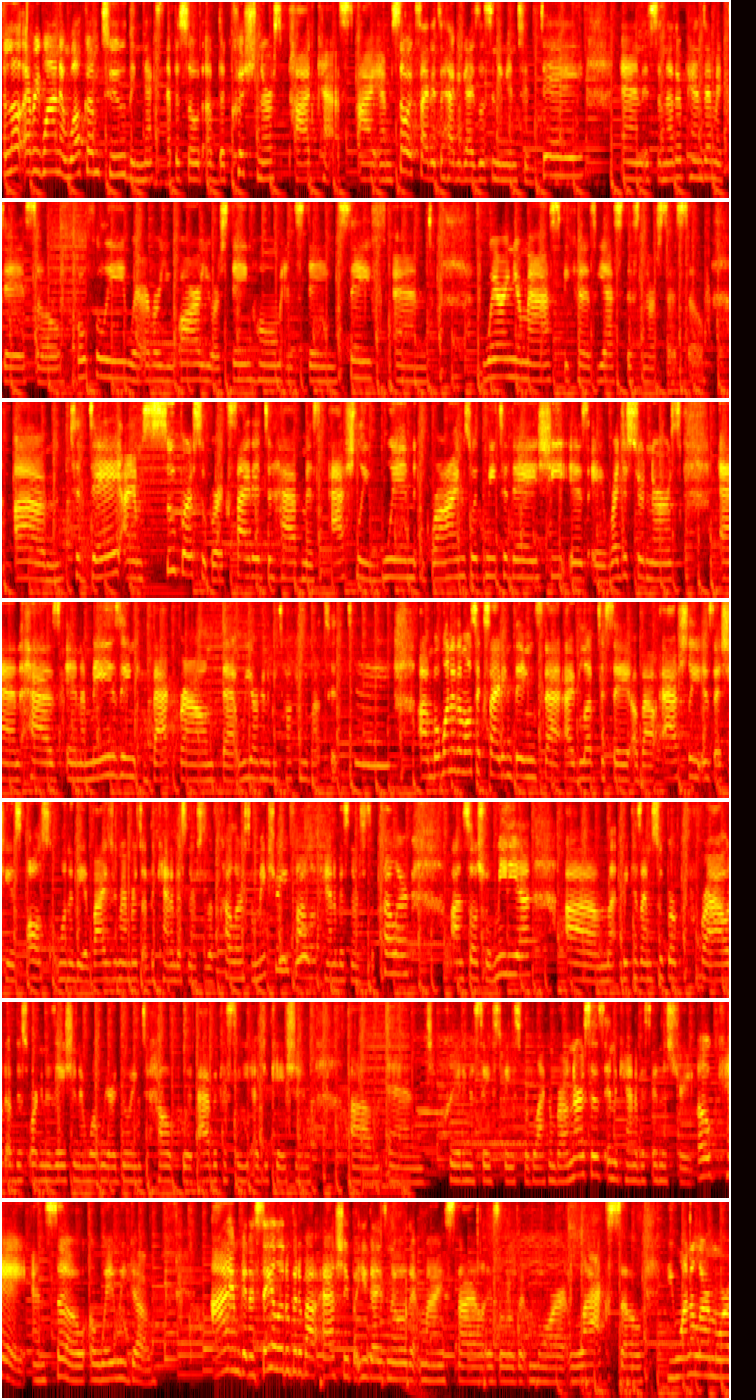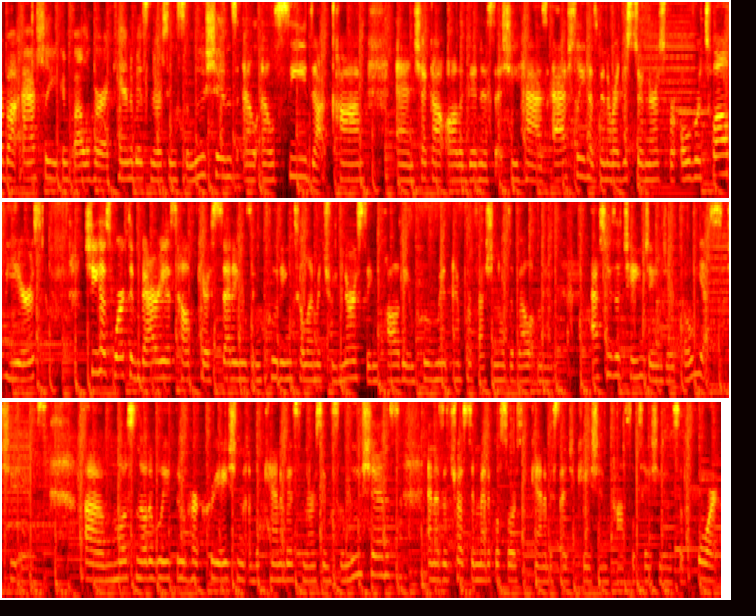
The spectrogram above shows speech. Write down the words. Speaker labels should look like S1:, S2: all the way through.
S1: Hello, everyone, and welcome to the next episode of the Kush Nurse podcast. I am so excited to have you guys listening in today, and it's another pandemic day. So, hopefully, wherever you are, you are staying home and staying safe and wearing your mask because, yes, this nurse says so. Um, today, I am super, super excited to have Miss Ashley Wynn Grimes with me today. She is a registered nurse and has an amazing background that we are going to be talking about today. Um, but one of the most exciting things that I'd love to say about Ashley is that she is also one of the advisory members of the Cannabis Nurses of Color. So make sure you follow Cannabis Nurses of Color on social media um, because I'm super proud of this organization and what we are doing to help with advocacy, education, um, and creating a safe space for Black and Brown nurses in the cannabis industry. Okay, and so away we go. I am going to say a little bit about Ashley, but you guys know that my style is a little bit more lax. So, if you want to learn more about Ashley, you can follow her at Cannabis Nursing Solutions, LLC.com, and check out all the goodness that she has. Ashley has been a registered nurse for over 12 years. She has worked in various healthcare settings, including telemetry nursing, quality improvement, and professional development. Ashley's a change agent. Oh, yes, she is. Um, most notably through her creation of the Cannabis Nursing Solutions and as a trusted medical source of cannabis education, consultation, and support.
